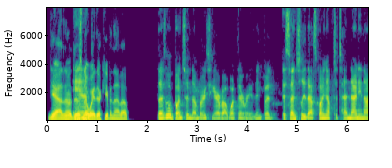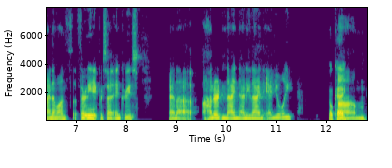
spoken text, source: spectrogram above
Yeah, no, there's no way they're keeping that up. there's a bunch of numbers here about what they're raising, but essentially that's going up to 10.99 a month, a 38% increase, and uh 109.99 annually. Okay. Um,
